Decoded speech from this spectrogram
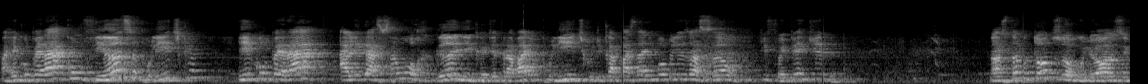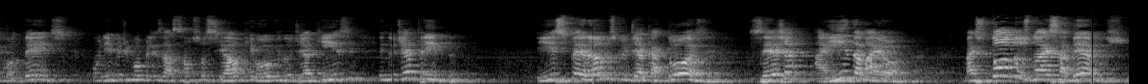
mas recuperar a confiança política e recuperar a ligação orgânica de trabalho político, de capacidade de mobilização, que foi perdida. Nós estamos todos orgulhosos e contentes com o nível de mobilização social que houve no dia 15 e no dia 30. E esperamos que o dia 14 seja ainda maior. Mas todos nós sabemos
